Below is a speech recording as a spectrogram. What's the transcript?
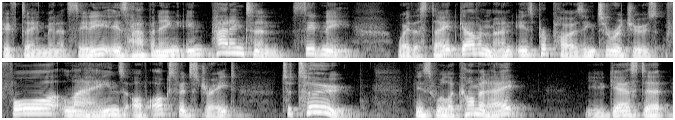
15 minute city is happening in Paddington, Sydney, where the state government is proposing to reduce four lanes of Oxford Street to two. This will accommodate, you guessed it,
